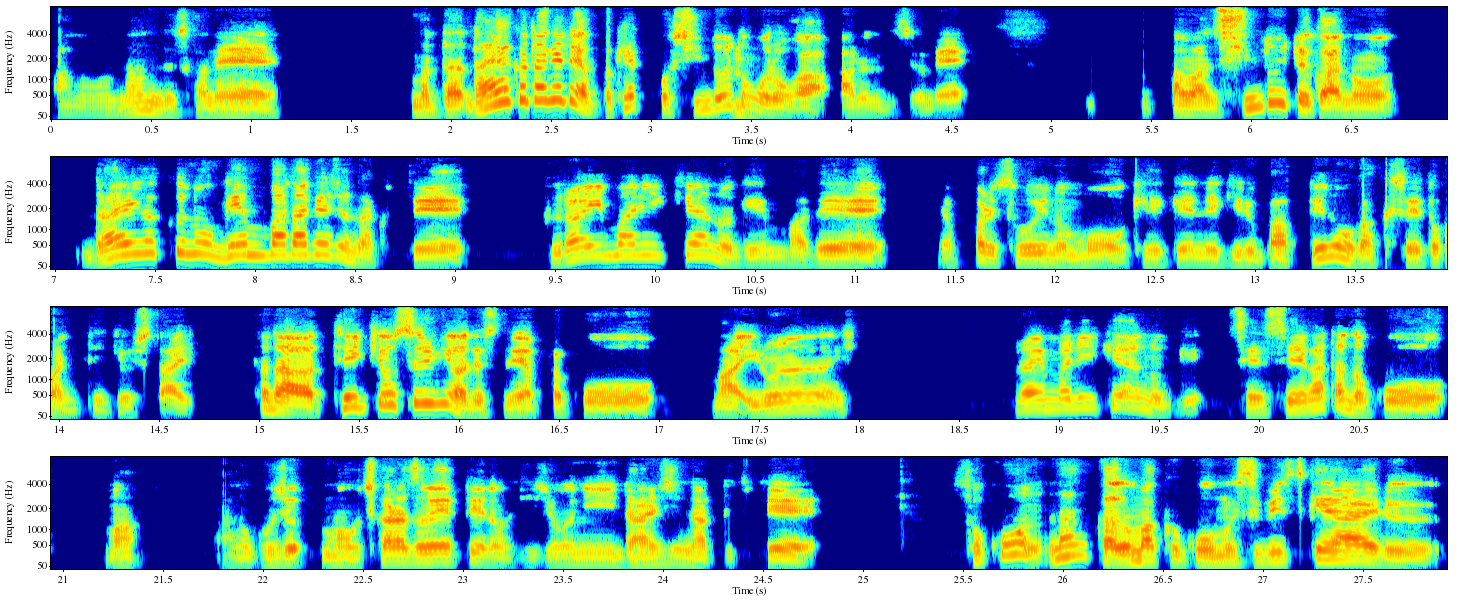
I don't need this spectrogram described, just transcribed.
あの、なんですかね、まあ、大学だけでやっぱ結構しんどいところがあるんですよね。あまあ、しんどいというか、あの、大学の現場だけじゃなくて、プライマリーケアの現場で、やっぱりそういうのも経験できる場っていうのを学生とかに提供したい。ただ、提供するにはですね、やっぱこう、まあ、いろんな、プライマリーケアの先生方のこう、まあ、あの、ごじょ、まあ、お力添えっていうのは非常に大事になってきて、そこをなんかうまくこう結びつけられる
